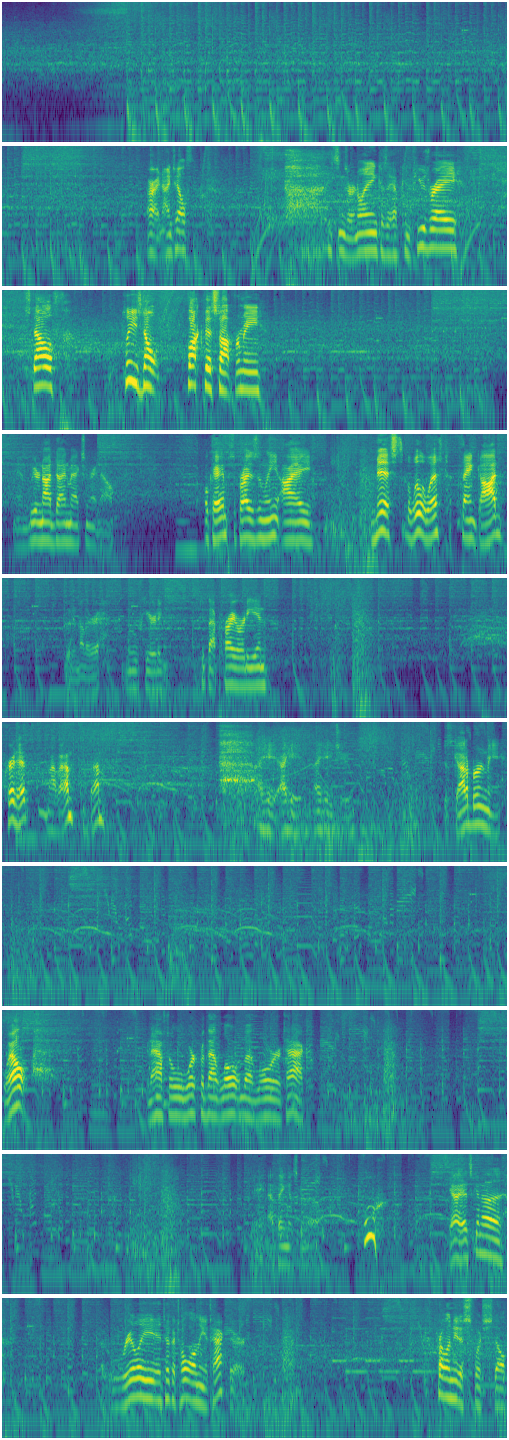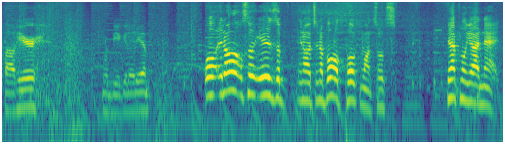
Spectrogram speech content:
Alright, Ninetales. These things are annoying because they have Confuse Ray. Stealth. Please don't fuck this up for me. And we are not Dynamaxing right now. Okay, surprisingly, I missed the Will-O-Wisp. Thank God. Good, another move here to get that priority in. Crit hit. Not bad. Not bad. I hate, I hate, I hate you. Just gotta burn me. Well, gonna have to work with that low that lower attack. Okay, that thing is gonna. Whew. Yeah, it's gonna. Really, it took a toll on the attack there. Probably need to switch stealth out here. Would be a good idea. Well, it also is a, you know, it's an evolved Pokemon, so it's definitely got an edge.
